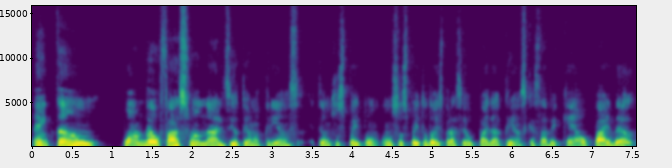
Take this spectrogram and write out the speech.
Então, quando eu faço análise, eu tenho uma criança, tenho um suspeito 1, um, um suspeito 2 para ser o pai da criança, quer saber quem é o pai dela.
